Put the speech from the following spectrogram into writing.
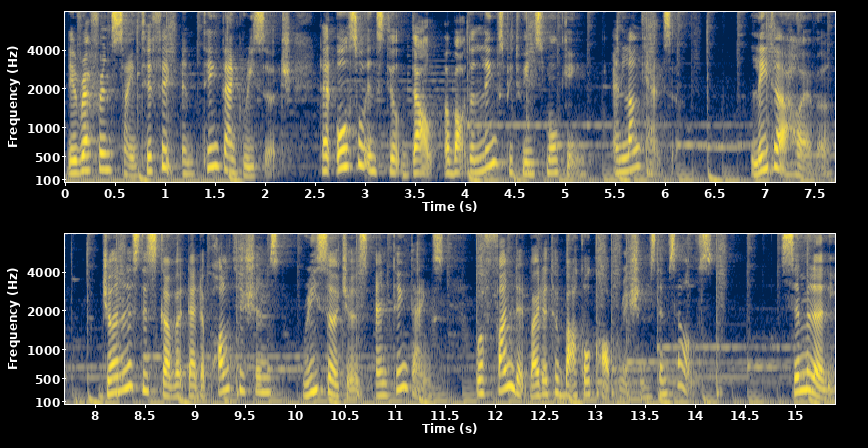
They reference scientific and think tank research that also instilled doubt about the links between smoking and lung cancer. Later, however, journalists discovered that the politicians, researchers, and think tanks were funded by the tobacco corporations themselves. Similarly,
